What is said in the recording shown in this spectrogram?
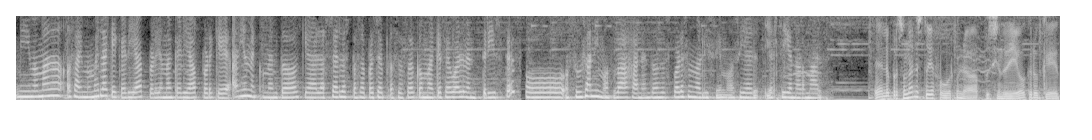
mi mamá, o sea, mi mamá es la que quería, pero yo no quería porque alguien me comentó que al hacerles pasar por ese proceso como que se vuelven tristes o sus ánimos bajan, entonces por eso no lo hicimos y él, y él sigue normal. En lo personal estoy a favor con la posición de Diego. Creo que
